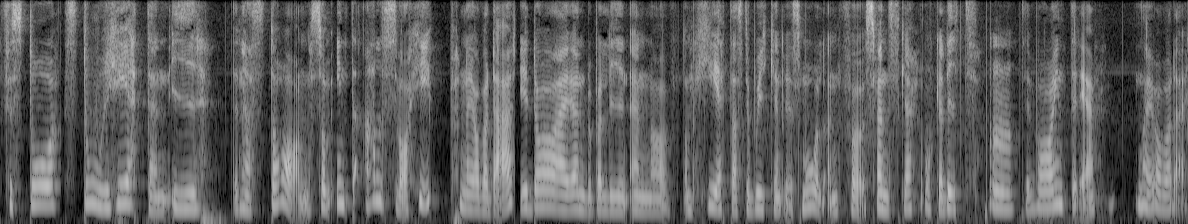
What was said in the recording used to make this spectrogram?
förstå storheten i den här stan som inte alls var hipp när jag var där. Idag är ju ändå Berlin en av de hetaste weekendresmålen för svenskar åka dit. Mm. Det var inte det när jag var där.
